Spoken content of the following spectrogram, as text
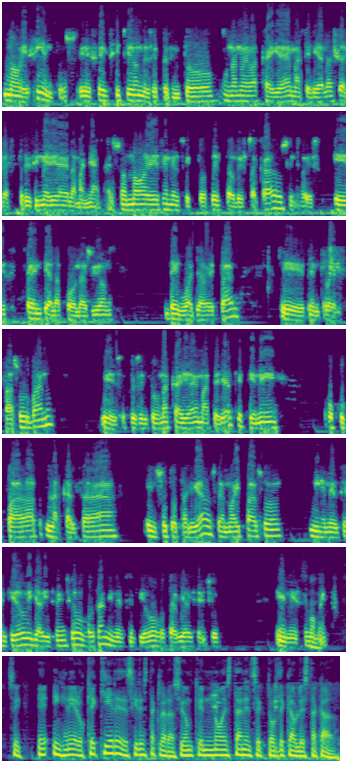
900 es el sitio donde se presentó una nueva caída de material hacia las tres y media de la mañana. Eso no es en el sector del tablo destacado, sino es, es frente a la población de Guayabetal, eh, dentro del paso urbano. Eh, se presentó una caída de material que tiene ocupada la calzada en su totalidad, o sea, no hay paso ni en el sentido Villavicencio-Bogotá, ni en el sentido Bogotá-Villavicencio en este momento. Sí, eh, ingeniero, ¿qué quiere decir esta aclaración que no está en el sector de cable estacado?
